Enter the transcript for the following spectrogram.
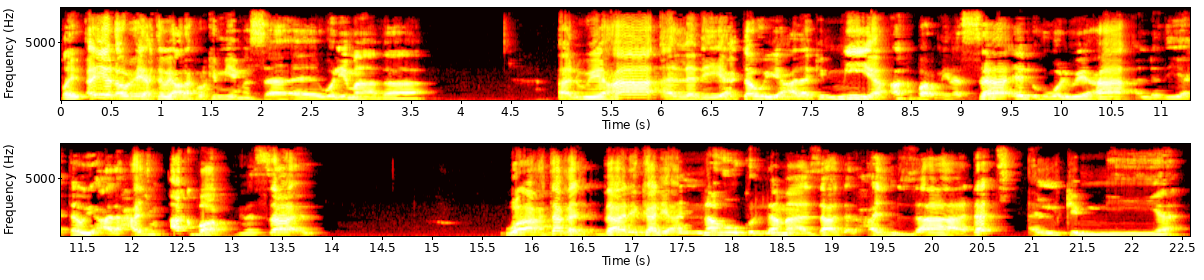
طيب أي الأوعية يحتوي على أكبر كمية من السائل ولماذا؟ الوعاء الذي يحتوي على كمية أكبر من السائل هو الوعاء الذي يحتوي على حجم أكبر من السائل وأعتقد ذلك لأنه كلما زاد الحجم زادت الكمية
